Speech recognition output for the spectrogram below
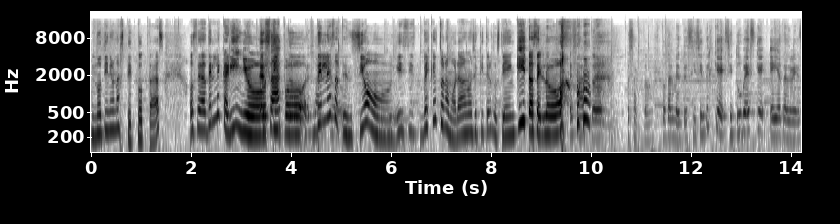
no tiene unas tetotas, o sea, denle cariño, Exacto, tipo, denles atención. Y si ves que tu enamorado no se quita el sostén, quítaselo. Exacto, exacto, totalmente. Si sientes que, si tú ves que ella tal vez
